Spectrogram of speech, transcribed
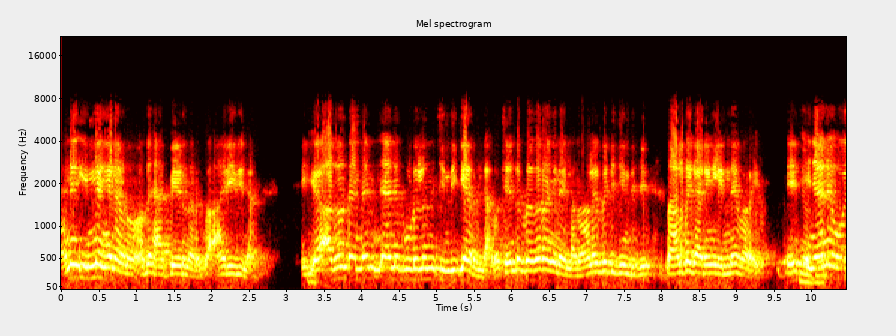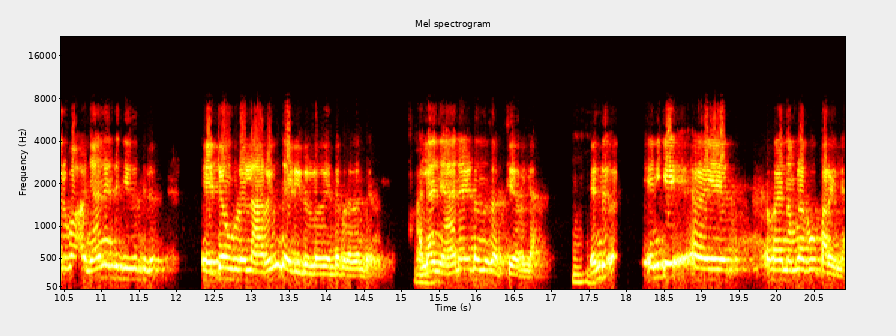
ഞാൻ ഇന്ന് എങ്ങനെയാണോ അത് ഹാപ്പി ആയിട്ട് നടക്കുക ആ രീതിയിലാണ്. എനിക്ക് അതുകൊണ്ട് തന്നെ ഞാൻ കൂടുതലൊന്നും ചിന്തിക്കാറില്ല. പക്ഷെ എന്റെ ബ്രദർ അങ്ങനെയല്ല നാളെ പറ്റി ചിന്തിച്ച് നാളത്തെ കാര്യങ്ങൾ ഇന്നേ പറയും. ഞാൻ ഒരുപാട് ഞാൻ എന്റെ ജീവിതത്തിൽ ഏറ്റവും കൂടുതൽ അറിവ് നേടിയിട്ടുള്ളത് എന്റെ ബ്രദറിന്റെ അല്ല ഞാനായിട്ടൊന്നും സെർച്ച് ചെയ്യാറില്ല എന്ത് എനിക്ക് നമ്മളെ നമ്മളിപ്പോ പറയില്ല?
